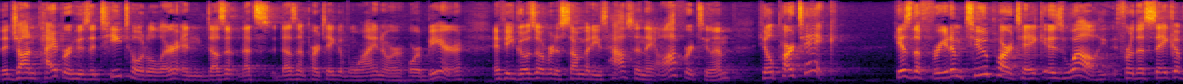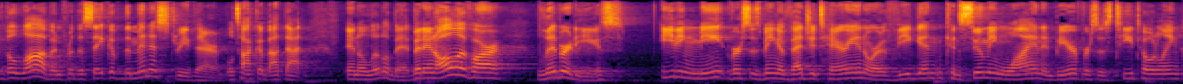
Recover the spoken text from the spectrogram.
that John Piper, who's a teetotaler and doesn't, that's, doesn't partake of wine or, or beer, if he goes over to somebody's house and they offer to him, he'll partake. He has the freedom to partake as well for the sake of the love and for the sake of the ministry there. We'll talk about that in a little bit. But in all of our liberties, eating meat versus being a vegetarian or a vegan, consuming wine and beer versus teetotaling,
